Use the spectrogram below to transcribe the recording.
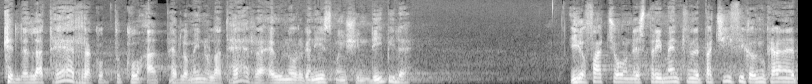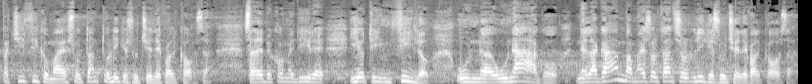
che la Terra, perlomeno la Terra, è un organismo inscindibile Io faccio un esperimento nel Pacifico, nucleare nel Pacifico, ma è soltanto lì che succede qualcosa. Sarebbe come dire io ti infilo un, un ago nella gamba, ma è soltanto lì che succede qualcosa.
